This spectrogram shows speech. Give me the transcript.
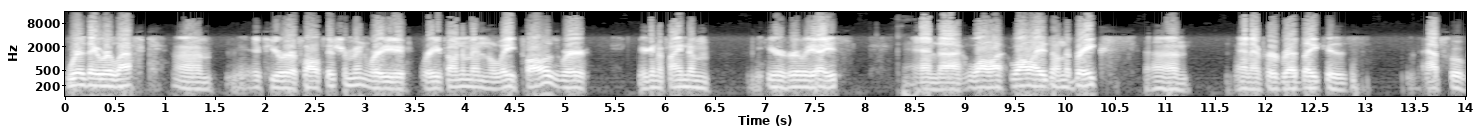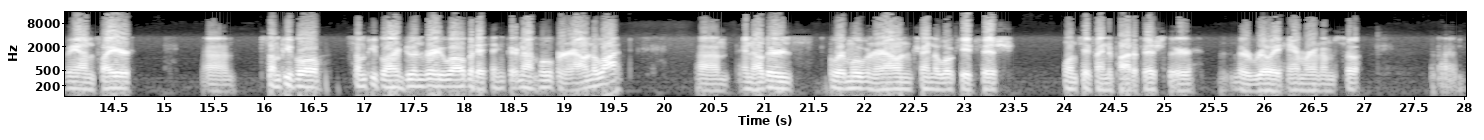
where they were left. Um, if you were a fall fisherman, where you where you found them in the late fall is where you're going to find them here early ice, okay. and uh, wall walleyes on the breaks. Um, and I've heard Red Lake is absolutely on fire. Um, some people some people aren't doing very well, but I think they're not moving around a lot. Um, and others who are moving around trying to locate fish once they find a pot of fish, they're they're really hammering them. So, um,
